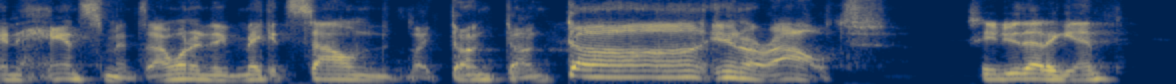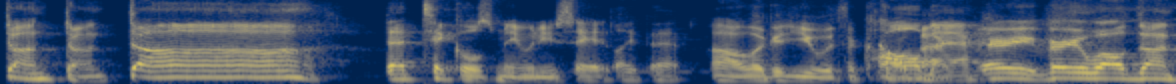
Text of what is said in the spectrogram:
enhancement. I wanted to make it sound like dun, dun, dun, in or out. Can you do that again? Dun, dun, dun that tickles me when you say it like that. Oh, look at you with the call, call back. back. Very, very well done.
